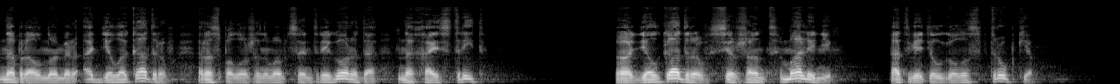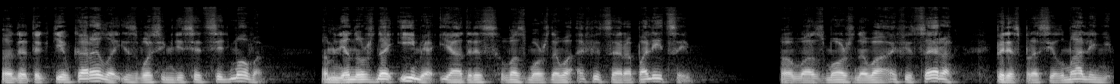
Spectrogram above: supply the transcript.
набрал номер отдела кадров, расположенного в центре города, на Хай-стрит. «Отдел кадров, сержант Малини», — ответил голос в трубке. «Детектив Карелла из 87-го. Мне нужно имя и адрес возможного офицера полиции». «Возможного офицера?» — переспросил Малини.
